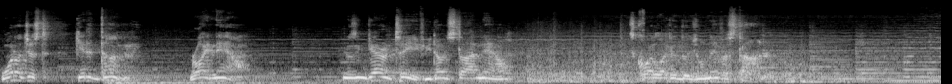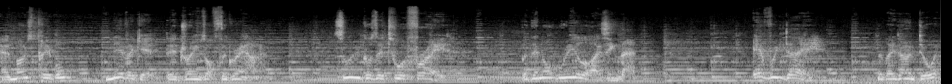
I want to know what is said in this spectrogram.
Why not just get it done right now? Because can guarantee if you don't start now, it's quite likely that you'll never start. And most people never get their dreams off the ground simply because they're too afraid. But they're not realizing that. Every day that they don't do it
